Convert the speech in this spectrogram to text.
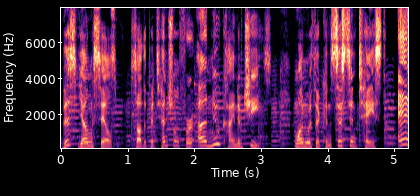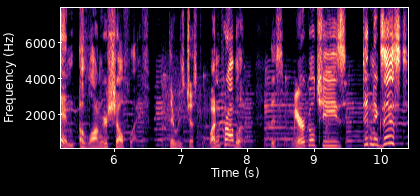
This young salesman saw the potential for a new kind of cheese, one with a consistent taste and a longer shelf life. There was just one problem this miracle cheese didn't exist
